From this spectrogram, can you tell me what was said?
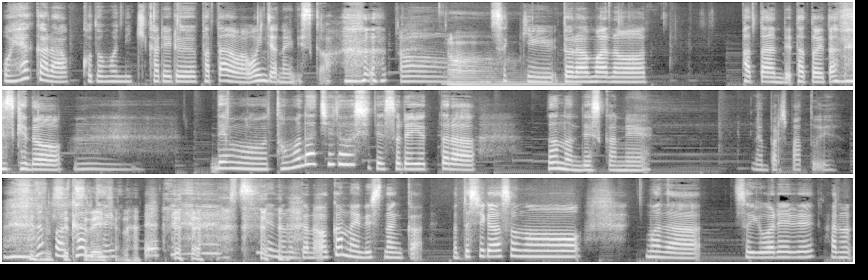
親から子供に聞かれるパターンは多いんじゃないですか？Oh. Oh. さっきドラマのパターンで例えたんですけど、Hmm. でも友達同士でそれ言ったら、どうなんですかね？Lempar sepatu ya? わかんない。失礼なのかな？わかんないです。なんか、私がその、まだ、そう言われる、あの、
